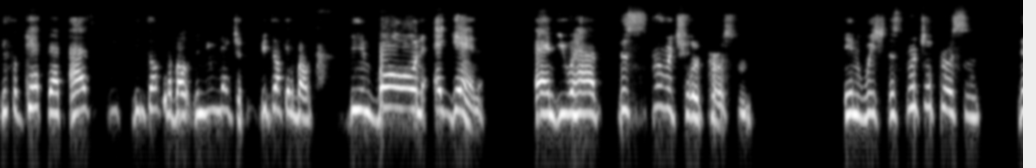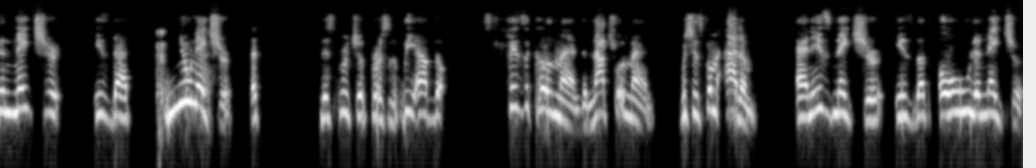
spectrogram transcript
you forget that as we've been talking about the new nature, we're talking about being born again. And you have the spiritual person. in which the spiritual person, the nature is that new nature the spiritual person, we have the physical man, the natural man, which is from Adam and his nature is that old nature.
